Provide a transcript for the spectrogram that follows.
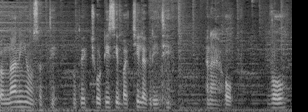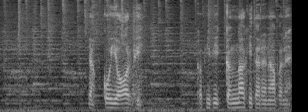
गंगा नहीं हो सकती। वो तो एक छोटी सी बच्ची लग रही थी। एंड आई होप वो या कोई और भी कभी भी गंगा की तरह ना बने।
